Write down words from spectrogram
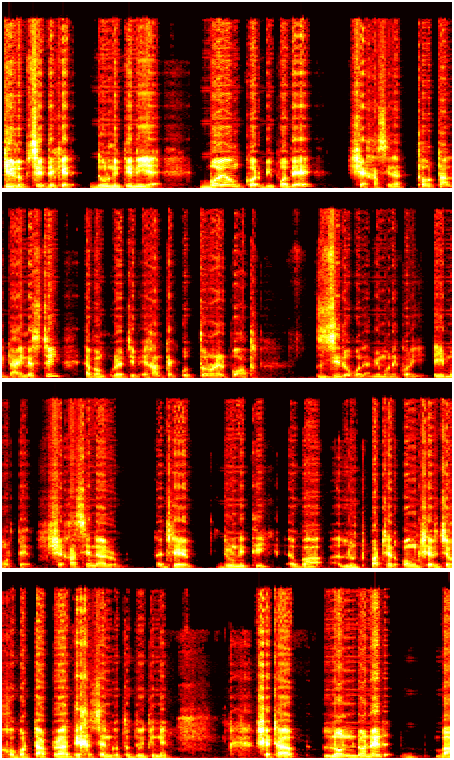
টিলুপ সিদ্দিকের দুর্নীতি নিয়ে। ভয়ঙ্কর বিপদে শেখ হাসিনার টোটাল ডাইনেস্টি এবং রেজিম এখান থেকে উত্তরণের পথ জিরো বলে আমি মনে করি এই মুহূর্তে। শেখ হাসিনার যে দুর্নীতি বা লুটপাটের অংশের যে খবরটা আপনারা দেখেছেন গত দুই দিনে, সেটা লন্ডনের বা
